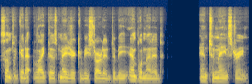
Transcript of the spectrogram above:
something could like this major could be started to be implemented into mainstream.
